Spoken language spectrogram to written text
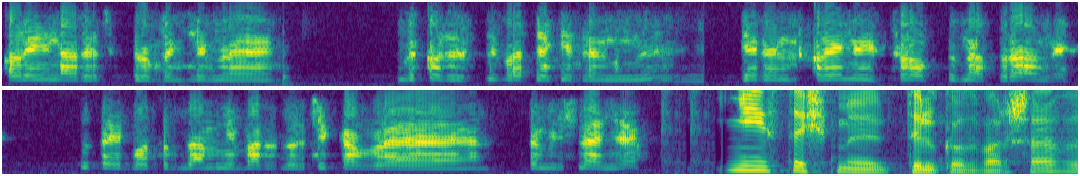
kolejna rzecz, którą będziemy wykorzystywać jak jeden, jeden z kolejnych surowców naturalnych tutaj było to dla mnie bardzo ciekawe przemyślenie. Nie jesteśmy tylko z Warszawy.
